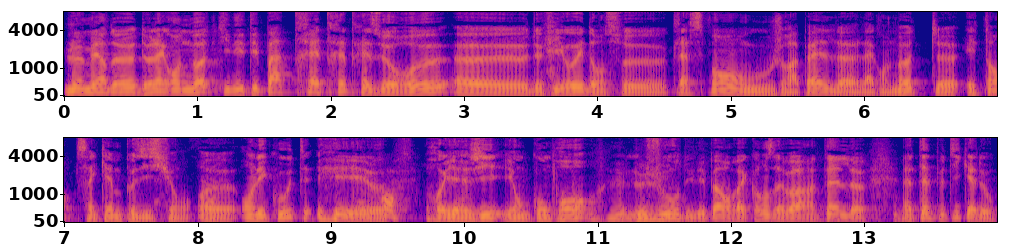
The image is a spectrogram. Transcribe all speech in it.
le maire de, la Grande Motte qui n'était pas très très très heureux euh, de figurer dans ce classement où, je rappelle, la Grande Motte est en cinquième position. Euh, on l'écoute et euh, réagit et on comprend le jour du départ en vacances d'avoir un tel, un tel petit cadeau.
